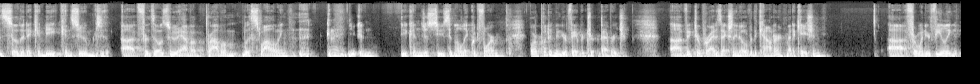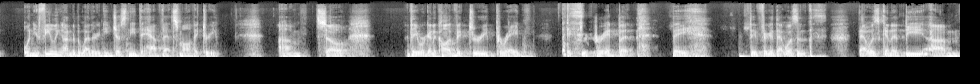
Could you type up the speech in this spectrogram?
so that it can be consumed. Uh, for those who have a problem with swallowing, you can you can just use it in a liquid form or put it in your favorite beverage. Uh, Victor Pyride is actually an over-the-counter medication uh, for when you're feeling when you're feeling under the weather and you just need to have that small victory. Um, so they were going to call it Victory Parade, Victory Parade, but they they figured that wasn't that was going to be um,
